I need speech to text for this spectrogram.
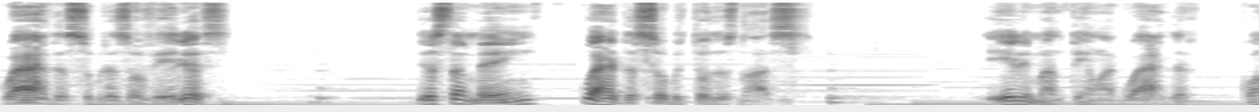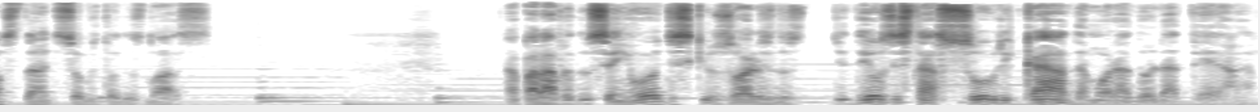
guarda sobre as ovelhas, Deus também guarda sobre todos nós. Ele mantém uma guarda constante sobre todos nós. A palavra do Senhor diz que os olhos de Deus estão sobre cada morador da terra.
